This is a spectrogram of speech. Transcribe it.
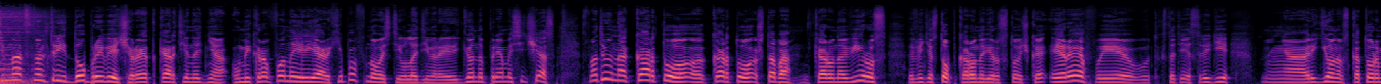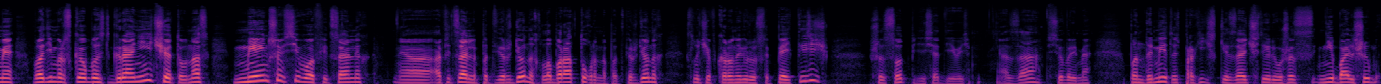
17.03. Добрый вечер. Это «Картина дня». У микрофона Илья Архипов. Новости Владимира и региона прямо сейчас. Смотрю на карту, э, карту штаба коронавирус, извините, стоп, коронавирус.рф. И, вот, кстати, среди э, регионов, с которыми Владимирская область граничит, у нас меньше всего официальных, э, официально подтвержденных, лабораторно подтвержденных случаев коронавируса 5000. 659 за все время пандемии, то есть практически за 4 уже с небольшим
